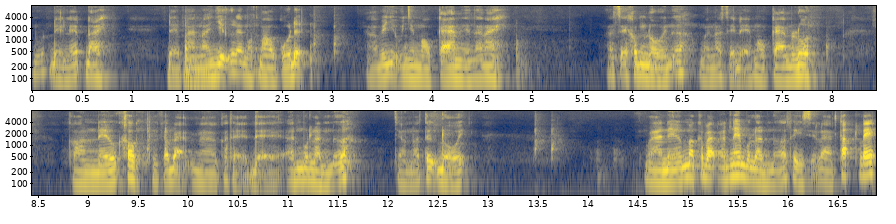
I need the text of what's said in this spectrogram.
nút đèn led đây để mà nó giữ lại một màu cố định. À, ví dụ như màu cam như thế này nó sẽ không đổi nữa mà nó sẽ để màu cam luôn. Còn nếu không thì các bạn à, có thể để ấn một lần nữa cho nó tự đổi. Và nếu mà các bạn ấn thêm một lần nữa thì sẽ là tắt led.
